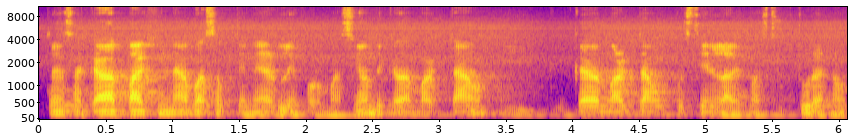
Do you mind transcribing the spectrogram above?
Entonces a cada página vas a obtener la información de cada markdown y cada markdown pues tiene la misma estructura, ¿no?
